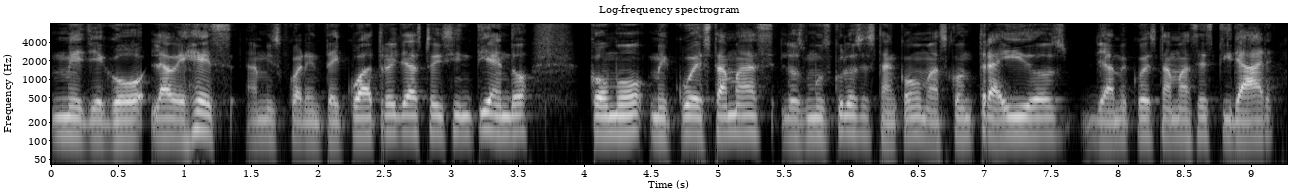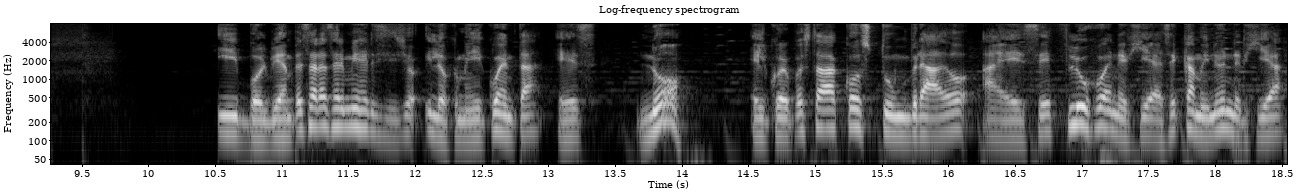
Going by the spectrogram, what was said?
me llegó la vejez. A mis 44 ya estoy sintiendo como me cuesta más, los músculos están como más contraídos, ya me cuesta más estirar. Y volví a empezar a hacer mi ejercicio y lo que me di cuenta es, no, el cuerpo estaba acostumbrado a ese flujo de energía, a ese camino de energía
